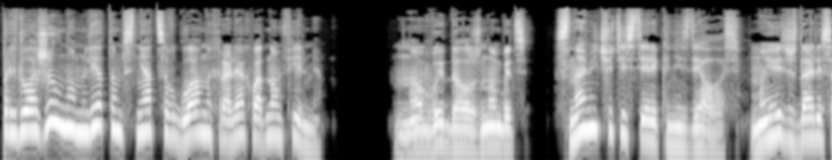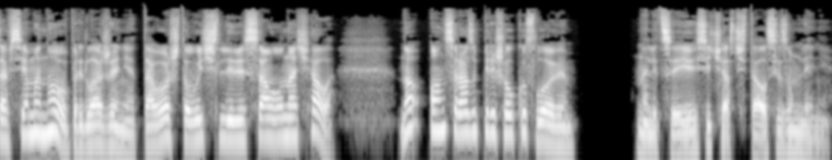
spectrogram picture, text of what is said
Предложил нам летом сняться в главных ролях в одном фильме. Но вы, должно быть... С нами чуть истерика не сделалась. Мы ведь ждали совсем иного предложения, того, что вычислили с самого начала. Но он сразу перешел к условиям. На лице ее и сейчас читалось изумление.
